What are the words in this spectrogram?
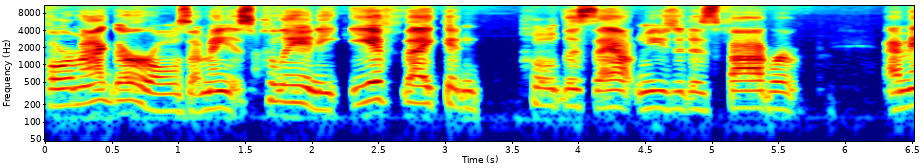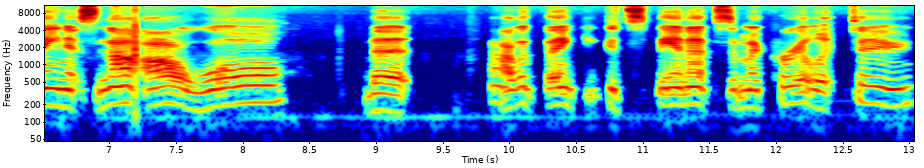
for my girls. I mean, it's plenty if they can pull this out and use it as fiber. I mean, it's not all wool, but I would think you could spin up some acrylic too.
